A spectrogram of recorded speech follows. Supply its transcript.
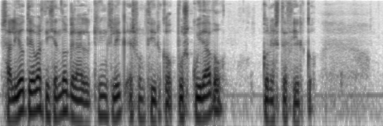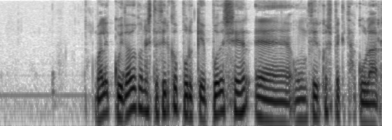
salió Tebas diciendo que la Kings League es un circo. Pues cuidado con este circo. ¿Vale? Cuidado con este circo porque puede ser eh, un circo espectacular.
